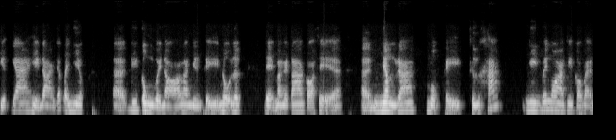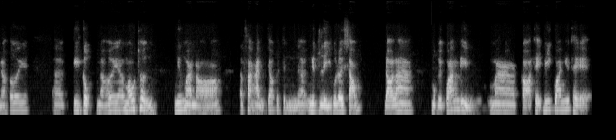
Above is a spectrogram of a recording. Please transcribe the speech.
triết gia hiện đại rất là nhiều. À, đi cùng với nó là những cái nỗ lực để mà người ta có thể à, nhận ra một cái thứ khác. Nhìn bên ngoài thì có vẻ nó hơi à, kỳ cục nó hơi à, mâu thuẫn nhưng mà nó phản ảnh cho cái tính à, nghịch lý của đời sống. Đó là một cái quan điểm mà có thể bi quan như thế,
